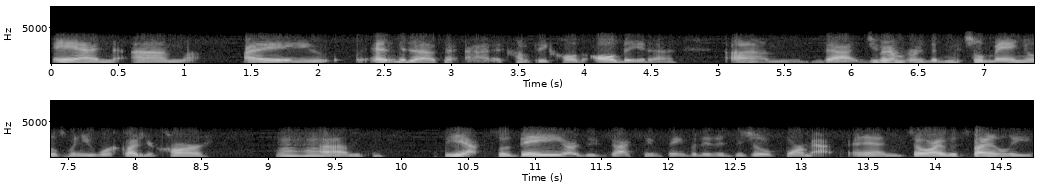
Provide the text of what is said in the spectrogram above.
And um, I ended up at a company called ALLDATA. Um, that do you remember the Mitchell manuals when you work on your car? mm-hmm. Um, yeah, so they are the exact same thing, but in a digital format. And so I was finally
